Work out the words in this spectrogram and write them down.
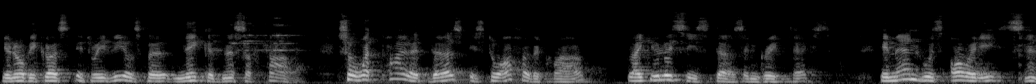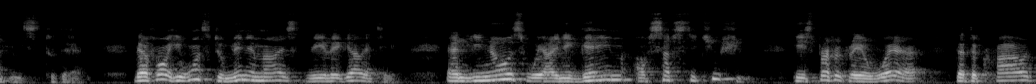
you know, because it reveals the nakedness of power. So what Pilate does is to offer the crowd, like Ulysses does in Greek text, a man who is already sentenced to death. Therefore, he wants to minimize the illegality. And he knows we are in a game of substitution. He's perfectly aware that the crowd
